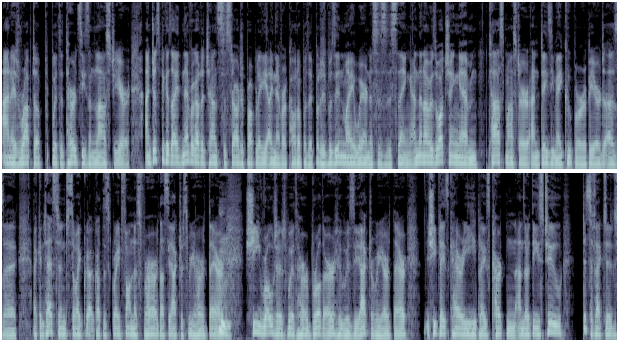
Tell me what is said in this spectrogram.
and it wrapped up with the third season last year. And just because I had never got a chance to start it properly, I never caught up with it, but it was in my awareness as this thing. And then I was watching um, Taskmaster, and Daisy May Cooper appeared as a, a contestant. So I got this great fondness for her. That's the actress we heard there. Hmm. She wrote it with her brother, who is the actor we heard there. She plays Kerry, he plays Kurtan, and they're these two disaffected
